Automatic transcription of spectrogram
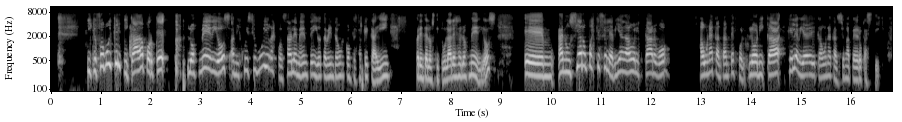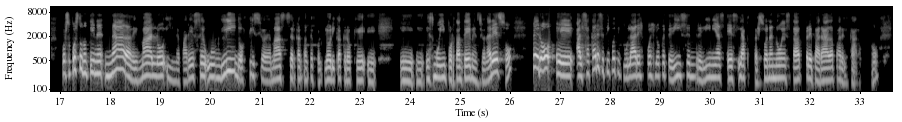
y que fue muy criticada porque los medios, a mi juicio, muy irresponsablemente, y yo también tengo que confesar que caí frente a los titulares de los medios, eh, anunciaron pues que se le había dado el cargo a una cantante folclórica que le había dedicado una canción a Pedro Castillo. Por supuesto, no tiene nada de malo y me parece un lindo oficio, además, ser cantante folclórica. Creo que eh, eh, eh, es muy importante mencionar eso. Pero al sacar ese tipo de titulares, pues lo que te dice entre líneas es la persona no está preparada para el cargo.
